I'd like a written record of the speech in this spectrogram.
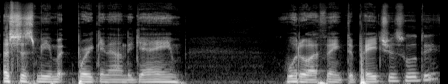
that's just me breaking down the game. What do I think the Patriots will do?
